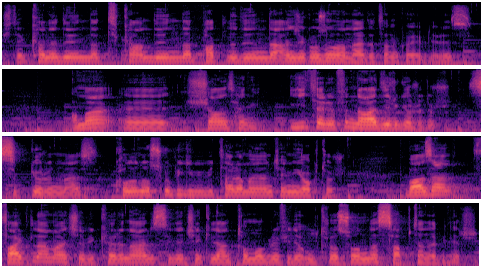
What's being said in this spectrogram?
işte kanadığında, tıkandığında, patladığında ancak o zamanlarda tanı koyabiliriz. Ama e, şu an hani iyi tarafı nadir görülür, sık görülmez. Kolonoskopi gibi bir tarama yöntemi yoktur. Bazen farklı amaçla bir karın ağrısıyla çekilen tomografide ultrasonda saptanabilir.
